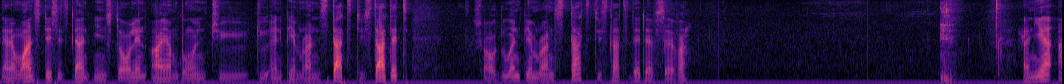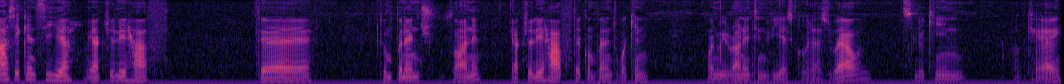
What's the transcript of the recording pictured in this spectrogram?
and once this is done installing I am going to do npm run start to start it. So I'll do npm run start to start the dev server. And yeah as you can see here we actually have the component running. We actually have the component working when we run it in VS Code as well. It's looking okay.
